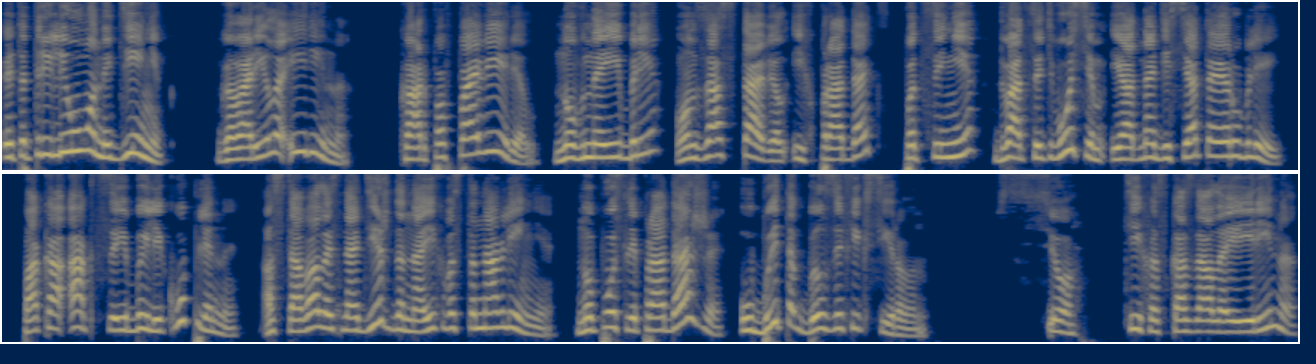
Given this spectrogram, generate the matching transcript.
Это триллионы денег, говорила Ирина. Карпов поверил, но в ноябре он заставил их продать по цене 28,1 рублей. Пока акции были куплены, оставалась надежда на их восстановление, но после продажи убыток был зафиксирован. «Все», – тихо сказала Ирина,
